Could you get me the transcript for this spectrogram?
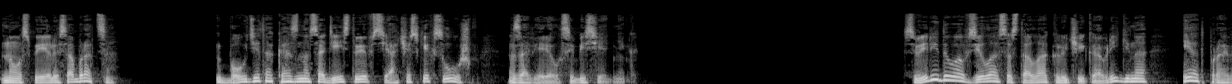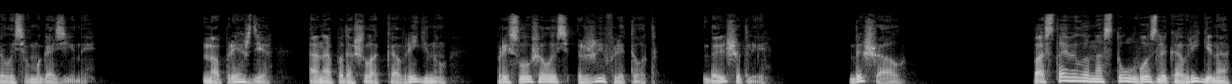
Но успею ли собраться?» «Будет оказано содействие всяческих служб», — заверил собеседник. Свиридова взяла со стола ключи Ковригина и отправилась в магазины. Но прежде она подошла к Ковригину, прислушалась, жив ли тот, дышит ли. Дышал. Поставила на стул возле Ковригина,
